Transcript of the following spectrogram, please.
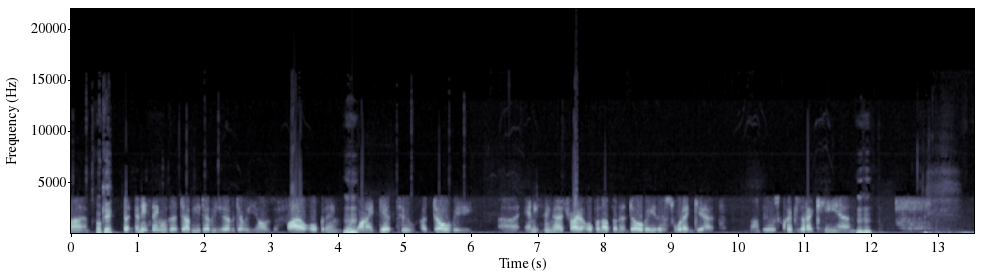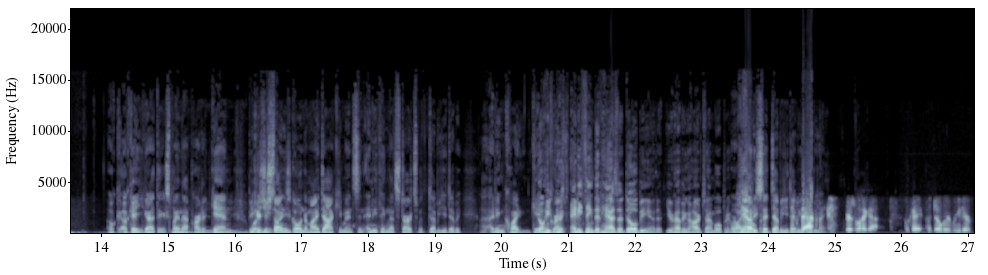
time. Okay, But anything with a www, you know, the file opening, Mhm. but when I get to Adobe, uh, anything I try to open up in Adobe, this is what I get. I'll do as quick as that I can. Mhm. Okay, okay, you got to explain that part again because Well, you're he- saying he's going to my documents and anything that starts with www. I I didn't quite get. no, he, grasp- anything that has Adobe in it, you're having a hard time opening. or oh, I can't thought he said www. Exactly. Here's what I got. Okay, Adobe Reader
